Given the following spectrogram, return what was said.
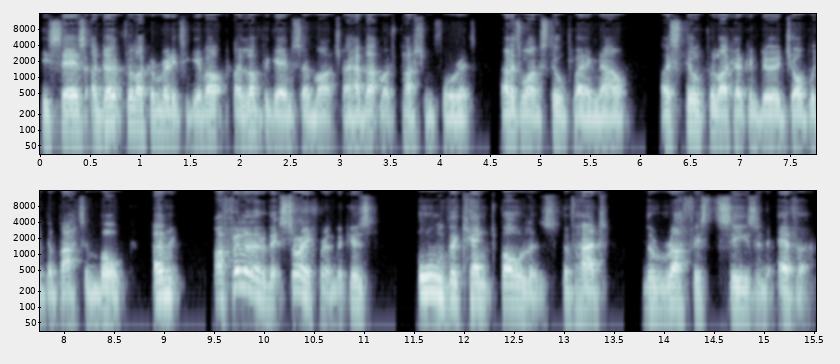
He says, I don't feel like I'm ready to give up. I love the game so much. I have that much passion for it. That is why I'm still playing now. I still feel like I can do a job with the bat and ball. Um, I feel a little bit sorry for him because all the Kent bowlers have had the roughest season ever.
